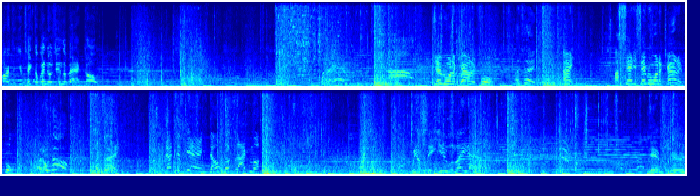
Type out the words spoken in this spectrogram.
Arthur, you take the windows in the back. Go. What the hell? Ah! Is everyone accounted for? I think. Hey, I said is everyone accounted for? I don't know. I think. That's his gang. Don't look like muffins. You later. Damn, Kieran.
